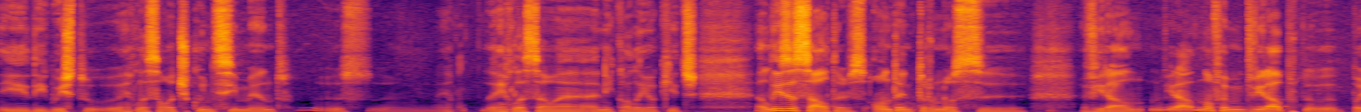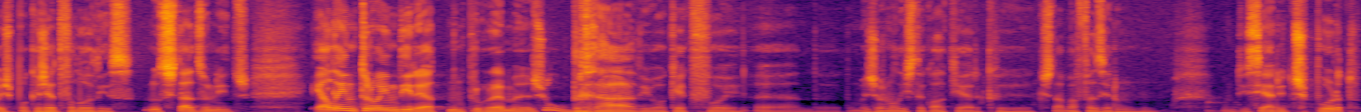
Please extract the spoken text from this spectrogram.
E digo isto em relação ao desconhecimento uh, em, relação a, a Nikola Jokic. A Lisa Salters ontem tornou-se viral, viral, não foi muito viral porque depois pouca gente falou disso, nos Estados Unidos. Ela entrou em direto num programa, julgo de rádio ou o que é que foi, de, de uma jornalista qualquer que, que estava a fazer um, um noticiário de desporto.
